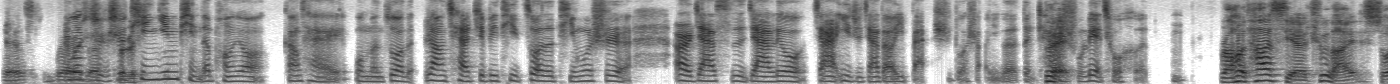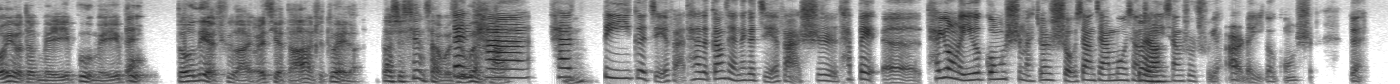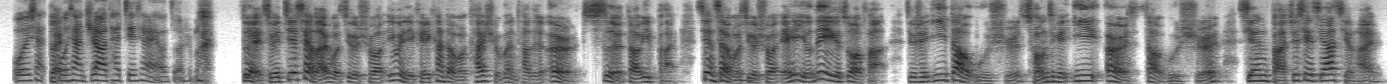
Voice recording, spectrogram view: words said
this。如果只是听音频的朋友，刚才我们做的让 ChatGPT 做的题目是。二加四加六加一直加到一百是多少？一个等差数列求和。嗯，然后他写出来所有的每一步每一步都列出来，而且答案是对的。但是现在我就问他，他第一个解法，他的刚才那个解法是他被呃，他用了一个公式嘛，就是首项加末项乘以项数除以二的一个公式。对，我想我想知道他接下来要做什么。对，所以接下来我就说，因为你可以看到，我开始问他的是二四到一百，现在我就说，哎，有另一个做法，就是一到五十，从这个一二到五十，先把这些加起来，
